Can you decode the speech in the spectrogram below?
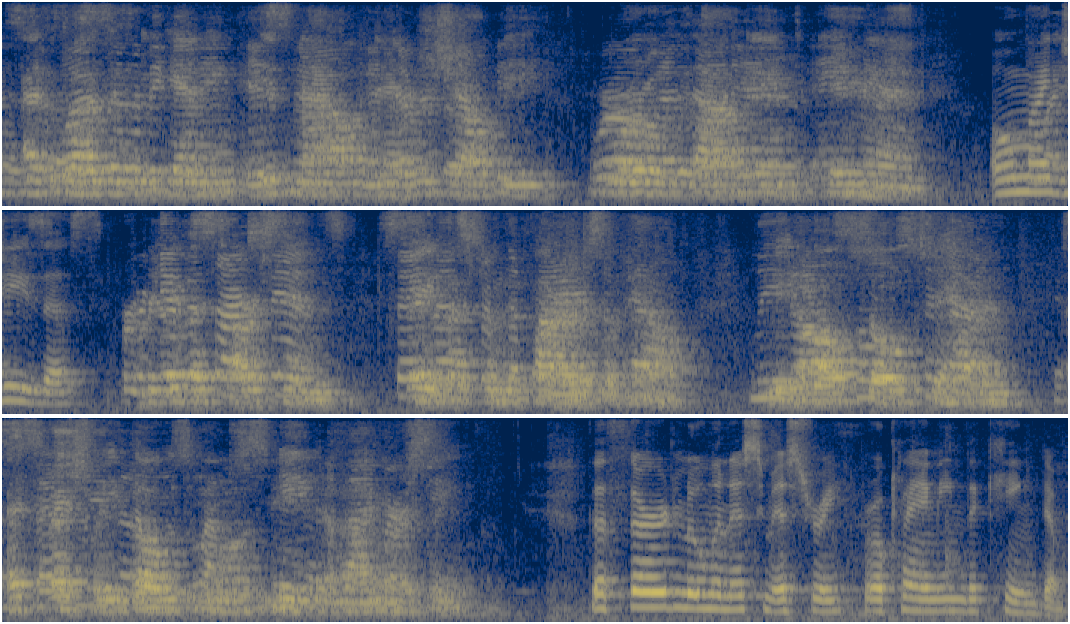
As it was in the beginning, is now, and ever shall be, world without end. Amen. O my Jesus, Forgive us our sins, save us from the fires of hell. Lead all souls to heaven, especially those who most need of thy mercy. The third luminous mystery, proclaiming the kingdom.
